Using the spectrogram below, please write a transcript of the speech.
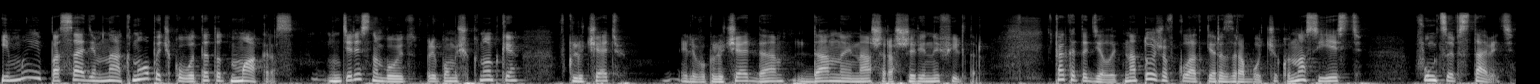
И мы посадим на кнопочку вот этот макрос. Интересно будет при помощи кнопки включать или выключать да, данный наш расширенный фильтр. Как это делать? На той же вкладке разработчик у нас есть функция «Вставить».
